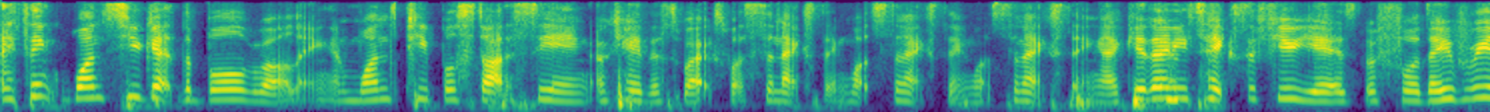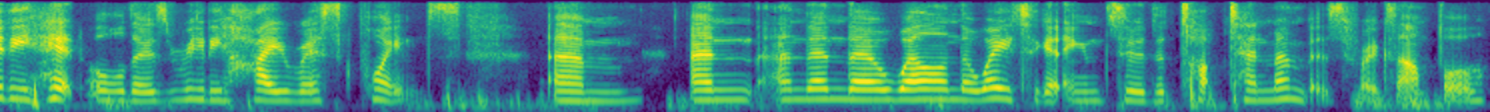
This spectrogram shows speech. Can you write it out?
I think once you get the ball rolling and once people start seeing, okay, this works, what's the next thing? What's the next thing? What's the next thing? Like it only takes a few years before they've really hit all those really high risk points. Um, and and then they're well on the way to getting into the top 10 members, for example.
